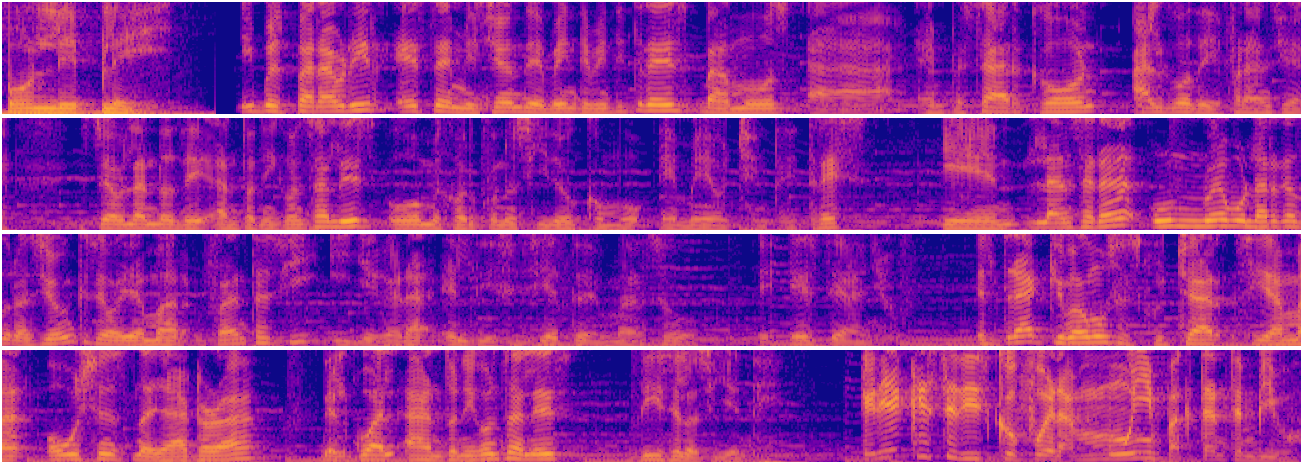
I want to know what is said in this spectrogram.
Ponle Play. Y pues para abrir esta emisión de 2023 vamos a empezar con algo de Francia. Estoy hablando de Anthony González o mejor conocido como M83, quien lanzará un nuevo larga duración que se va a llamar Fantasy y llegará el 17 de marzo de este año. El track que vamos a escuchar se llama Oceans Niagara, del cual Anthony González dice lo siguiente. Quería que este disco fuera muy impactante en vivo.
